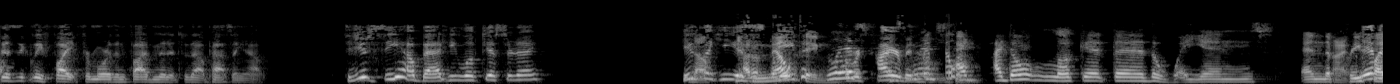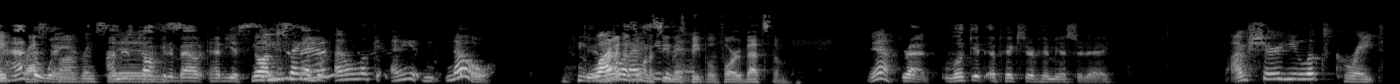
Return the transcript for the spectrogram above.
physically fight for more than five minutes without passing out? Did you see how bad he looked yesterday? He's No. like he is melting. a retirement Lance, home. I, I don't look at the the weigh-ins and the I- pre-fight press the conferences. I'm just talking about. Have you seen No, I'm just the saying I don't, I don't look at any. No. Dude, Why Brad would doesn't I want to see see the these man? people before he bets them. Yeah, Brad, look at a picture of him yesterday. I'm sure he looks great.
